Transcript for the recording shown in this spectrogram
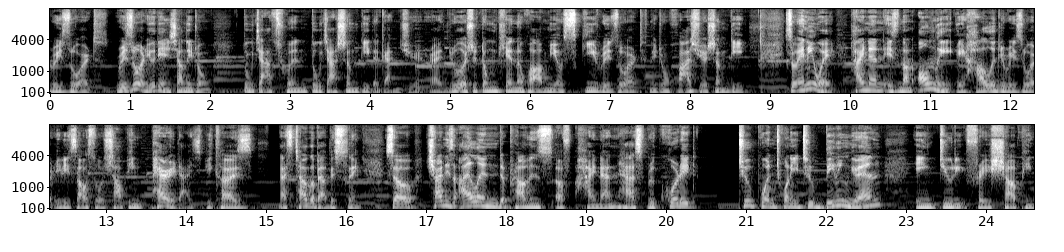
resort，resort 有点像那种。 度假村、度假胜地的感觉，right？如果是冬天的话，我们有 ski resort 那种滑雪胜地。So anyway, Hainan is not only a holiday resort, it is also a shopping paradise because let's talk about this thing. So Chinese island province of Hainan has recorded 2.22 billion yuan in duty free shopping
